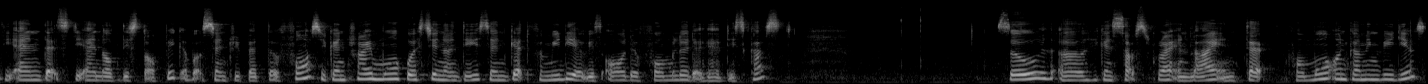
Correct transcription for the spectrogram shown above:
the end that's the end of this topic about centripetal force. You can try more question on this and get familiar with all the formula that we have discussed. So uh, you can subscribe and like and tap for more oncoming videos.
